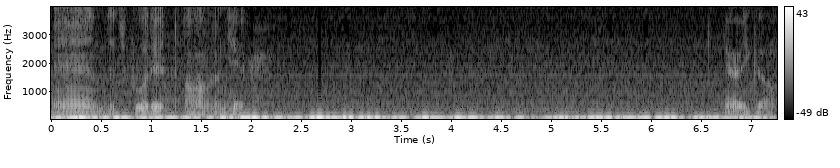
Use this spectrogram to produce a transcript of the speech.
and let's put it on here. There you go.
